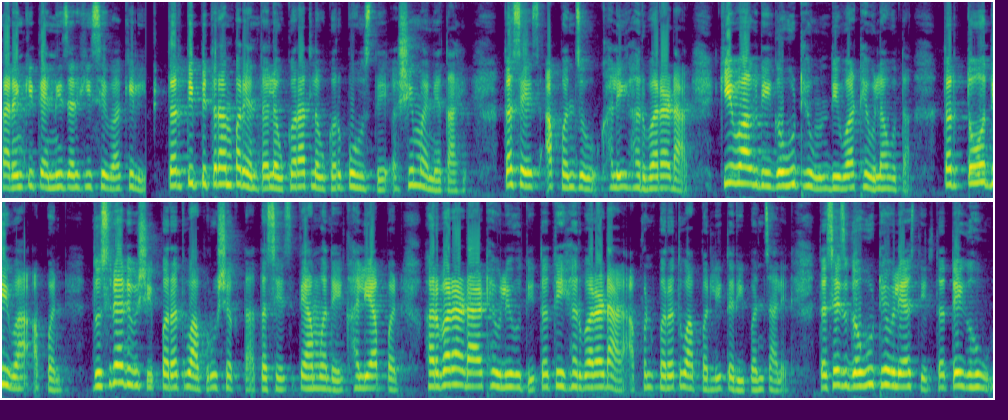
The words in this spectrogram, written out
कारण की त्यांनी जर ही सेवा केली तर ती पितरांपर्यंत लवकरात लवकर पोहोचते अशी मान्यता आहे. तसेच आपण जो खाली हरभरा डाळ किंवा अगदी गहू ठेवून दिवा ठेवला होता तर तो दिवा आपण दुसऱ्या दिवशी परत वापरू शकता. तसेच त्यामध्ये खाली आपण हरभरा डाळ ठेवली होती तर ती हरभरा डाळ आपण परत वापरली तरी पण चालेल. तसेच गहू ठेवले असतील तर ते गहू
